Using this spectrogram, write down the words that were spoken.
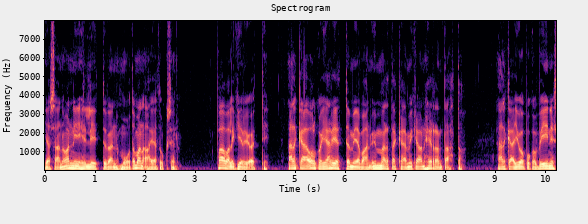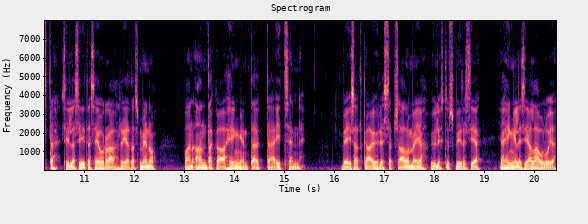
ja sanoa niihin liittyvän muutaman ajatuksen. Paavali kirjoitti, Älkää olko järjettömiä, vaan ymmärtäkää, mikä on Herran tahto. Älkää juopuko viinistä, sillä siitä seuraa rietas meno – vaan antakaa hengen täyttää itsenne. Veisatkaa yhdessä psalmeja, ylistysvirsiä ja hengellisiä lauluja.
